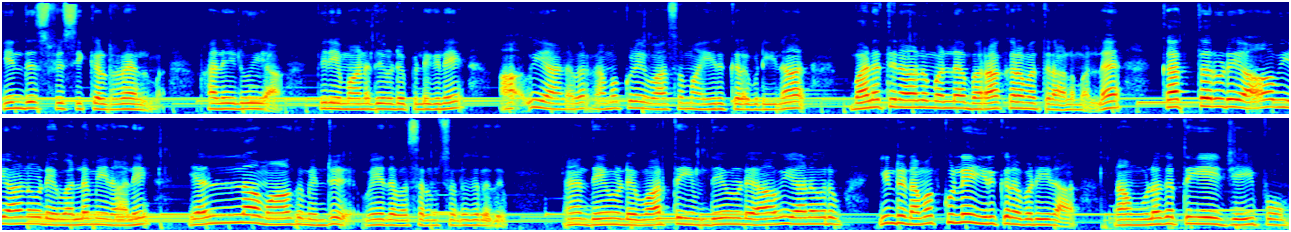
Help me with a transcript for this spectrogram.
in this physical realm hallelujah பிரியமான தேவனுடைய பிள்ளைகளே ஆவியானவர் நமக்குள்ளே வாசமாக இருக்கிறபடினால் பலத்தினாலும் அல்ல பராக்கிரமத்தினாலும் அல்ல கத்தருடைய ஆவியானோடைய வல்லமையினாலே எல்லாம் ஆகும் என்று வேதவசனம் சொல்லுகிறது. தேவனுடைய வார்த்தையும் தேவனுடைய ஆவியானவரும் இன்று நமக்குள்ளே இருக்கிறபடினால் நாம் உலகத்தையே ஜெயிப்போம்.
